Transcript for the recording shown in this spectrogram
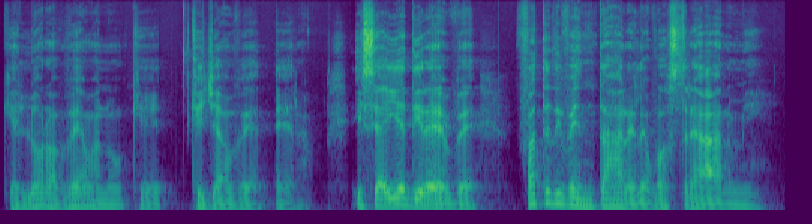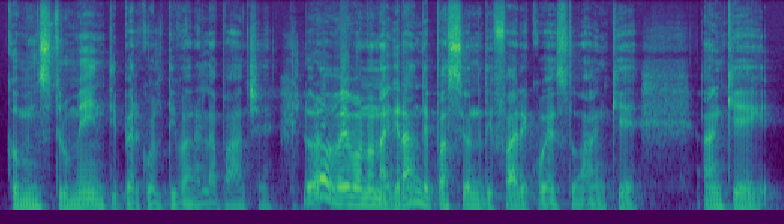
che loro avevano che, che Yahweh era. Isaia direbbe, fate diventare le vostre armi come strumenti per coltivare la pace. Loro avevano una grande passione di fare questo, anche, anche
